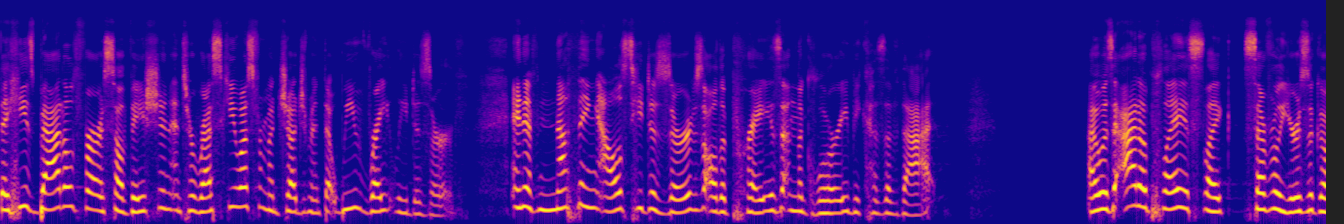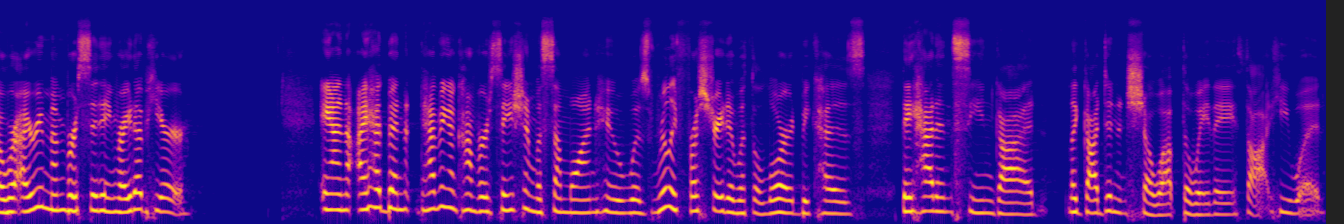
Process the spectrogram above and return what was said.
that He's battled for our salvation and to rescue us from a judgment that we rightly deserve. And if nothing else, He deserves all the praise and the glory because of that. I was at a place like several years ago where I remember sitting right up here. And I had been having a conversation with someone who was really frustrated with the Lord because they hadn't seen God like God didn't show up the way they thought he would.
